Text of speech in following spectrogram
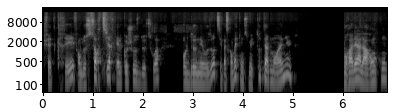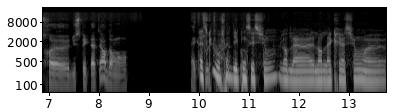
du fait de créer, enfin de sortir quelque chose de soi pour le donner aux autres. C'est parce qu'en fait, on se met totalement à nu pour aller à la rencontre euh, du spectateur dans. Est-ce que vous la- faites des concessions lors de la, lors de la création euh,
